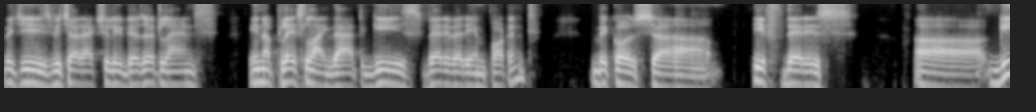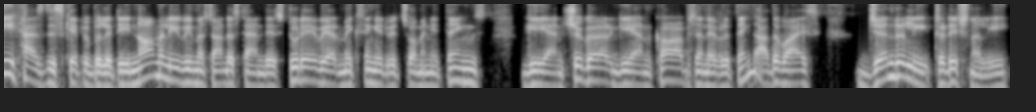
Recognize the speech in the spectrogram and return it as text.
which is… which are actually desert lands. In a place like that, ghee is very, very important because uh, if there is uh, ghee has this capability. Normally, we must understand this. Today, we are mixing it with so many things, ghee and sugar, ghee and carbs and everything. Otherwise, generally, traditionally,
